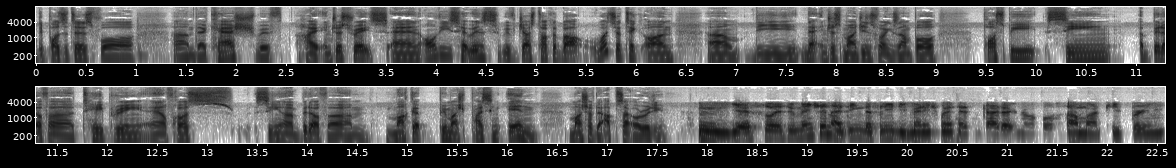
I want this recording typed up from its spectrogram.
depositors for um, their cash with high interest rates and all these headwinds we've just talked about. What's your take on um, the net interest margins, for example, possibly seeing a bit of a tapering and, of course, seeing a bit of a um, market pretty much pricing in much of the upside already. Mm, yes, so as you mentioned, I think definitely the management has guided you know for some uh, tapering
